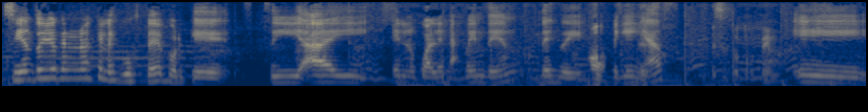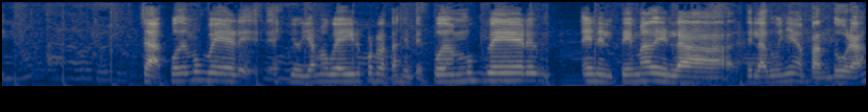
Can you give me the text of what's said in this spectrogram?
Siento yo que no es que les guste, porque sí hay en los cuales las venden desde Ah, pequeñas. Ese es otro tema. eh, sea, podemos ver, eh, yo ya me voy a ir por la tangente, podemos ver en el tema de la, de la dueña Pandora,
